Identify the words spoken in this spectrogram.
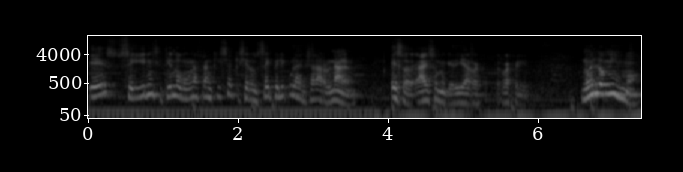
es seguir insistiendo con una franquicia que hicieron seis películas y ya la arruinaron. Eso, a eso me quería re- referir. No es lo mismo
